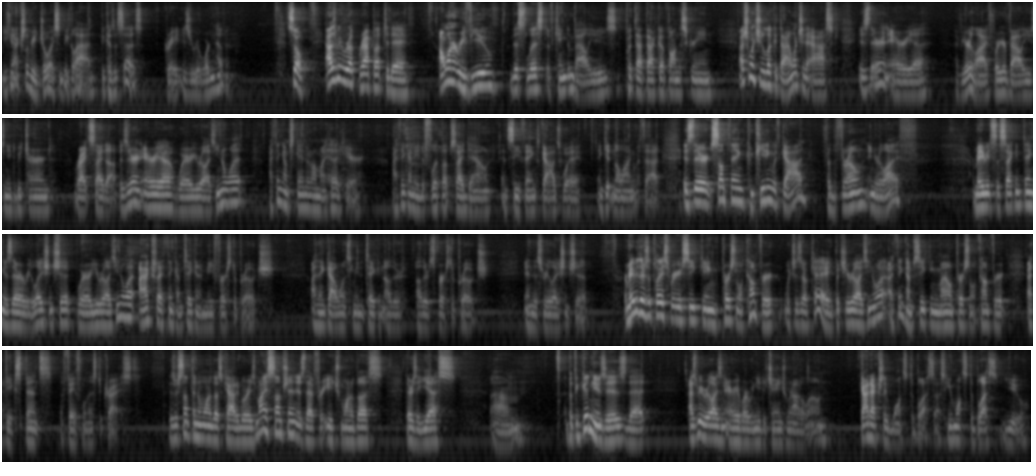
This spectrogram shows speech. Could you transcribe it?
you can actually rejoice and be glad because it says, Great is your reward in heaven. So, as we wrap up today, I want to review this list of kingdom values, put that back up on the screen. I just want you to look at that. I want you to ask Is there an area of your life where your values need to be turned right side up? Is there an area where you realize, you know what? I think I'm standing on my head here. I think I need to flip upside down and see things God's way and get in line with that. Is there something competing with God for the throne in your life? Or maybe it's the second thing is there a relationship where you realize, you know what? I actually I think I'm taking a me first approach. I think God wants me to take an other others first approach in this relationship. Or maybe there's a place where you're seeking personal comfort, which is okay, but you realize, you know what? I think I'm seeking my own personal comfort at the expense of faithfulness to Christ. Is there something in one of those categories? My assumption is that for each one of us, there's a yes. Um, but the good news is that as we realize an area where we need to change, we're not alone. God actually wants to bless us, He wants to bless you.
